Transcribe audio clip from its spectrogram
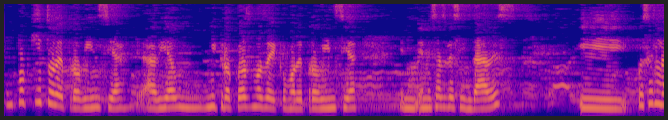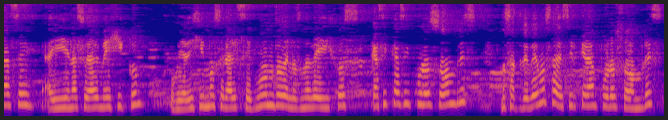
un poquito de provincia, había un microcosmos de como de provincia en, esas vecindades y pues él nace ahí en la Ciudad de México, como ya dijimos era el segundo de los nueve hijos, casi casi puros hombres, nos atrevemos a decir que eran puros hombres,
